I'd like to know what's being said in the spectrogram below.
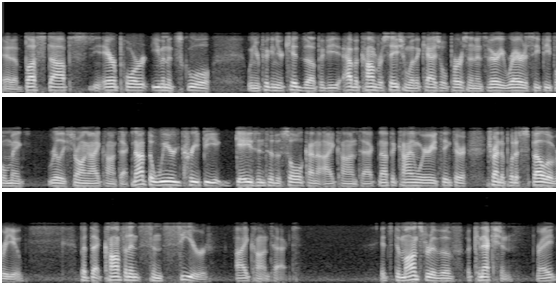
at a bus stop, airport, even at school. When you're picking your kids up, if you have a conversation with a casual person, it's very rare to see people make really strong eye contact. Not the weird, creepy, gaze into the soul kind of eye contact. Not the kind where you think they're trying to put a spell over you, but that confident, sincere eye contact. It's demonstrative of a connection, right?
